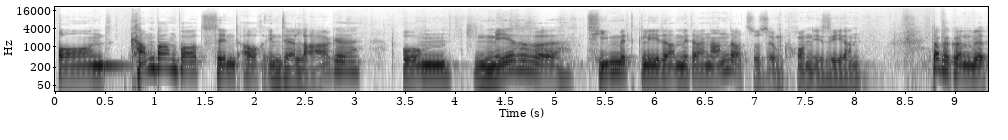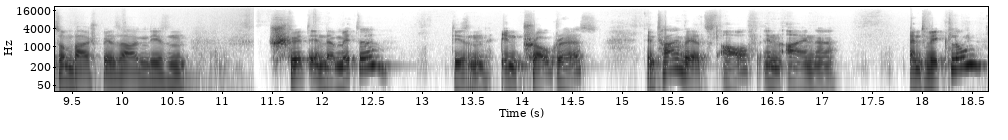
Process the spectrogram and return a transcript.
Und Kanban-Boards sind auch in der Lage, um mehrere Teammitglieder miteinander zu synchronisieren. Dafür können wir zum Beispiel sagen, diesen Schritt in der Mitte, diesen In Progress, den teilen wir jetzt auf in eine Entwicklung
